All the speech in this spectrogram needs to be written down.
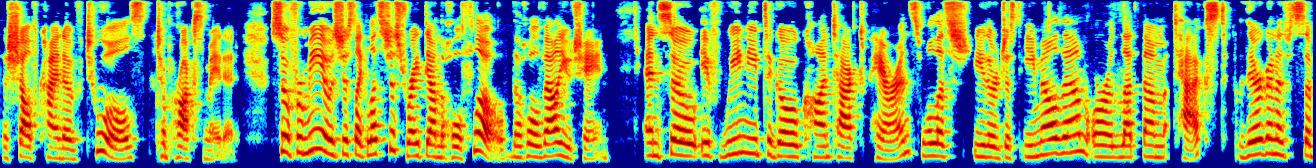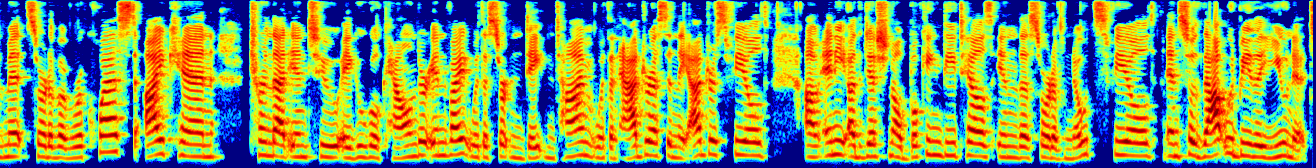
the shelf kind of tools to approximate it? So for me, it was just like, let's just write down the whole flow, the whole value chain. And so if we need to go contact parents, well, let's either just email them or let them text. They're going to submit sort of a request. I can turn that into a Google Calendar invite with a certain date and time with an address in the address field, um, any additional booking details in the sort of notes field. And so that would be the unit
